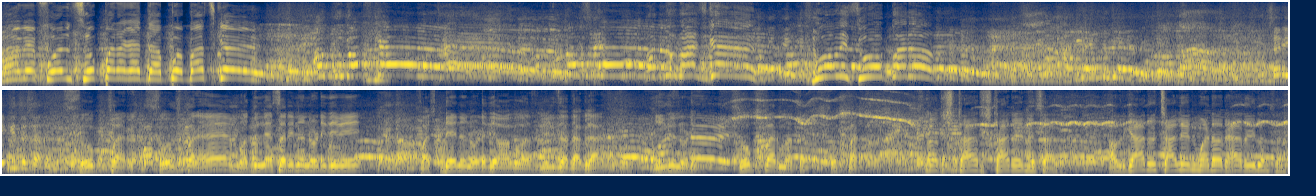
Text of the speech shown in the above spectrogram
ಮೂವಿ ಫುಲ್ ಸೂಪರ್ ಆಗೈತೆ ಅಪ್ಪು ಬಾಸ್ಗೆ ಅಪ್ಪು ಬಾಸ್ಗೆ ಅಪ್ಪು ಬಾಸ್ಗೆ ಮೂವಿ ಸೂಪರ್ ಸೂಪರ್ ಸೂಪರ್. ಏ ಮೊದಲನೇ ಸರಿನೂ ನೋಡಿದ್ದೀವಿ ಫಸ್ಟ್ ಡೇನು ನೋಡಿದ್ದೀವಿ ಆಗ ರಿಲೀಸ್ ಆದಾಗ ಈಗಲೂ ನೋಡಿದ್ವಿ. ಸೂಪರ್ ಮಾತ್ರ ಸೂಪರ್. ಸರ್ ಸ್ಟಾರ್ ಸ್ಟಾರ್ ಏನೇ ಸರ್? ಅವ್ರಿಗೆ ಯಾರು ಚಾಲೆಂಜ್ ಮಾಡೋರು ಯಾರು ಇಲ್ಲ ಸರ್.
